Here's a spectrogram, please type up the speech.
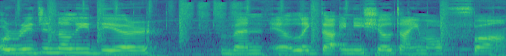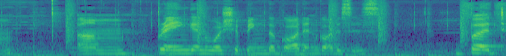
originally there when uh, like the initial time of um, um, praying and worshipping the god and goddesses. But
